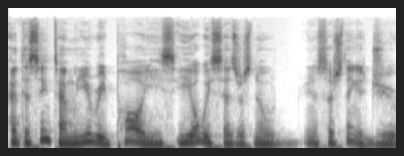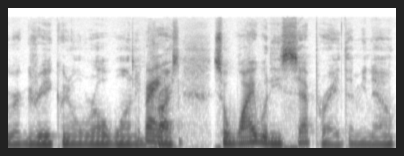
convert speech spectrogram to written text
at the same time, when you read Paul, he, he always says there's no you know such thing as Jew or Greek. You know, we're all one in Right. Christ. So why would he separate them? You know,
